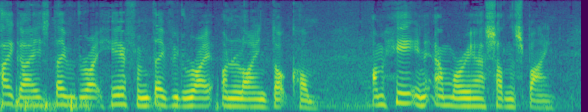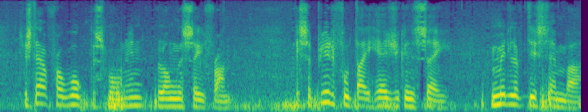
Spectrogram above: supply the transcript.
Hi guys, David Wright here from davidwrightonline.com. I'm here in Almeria, southern Spain, just out for a walk this morning along the seafront. It's a beautiful day here as you can see, middle of December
